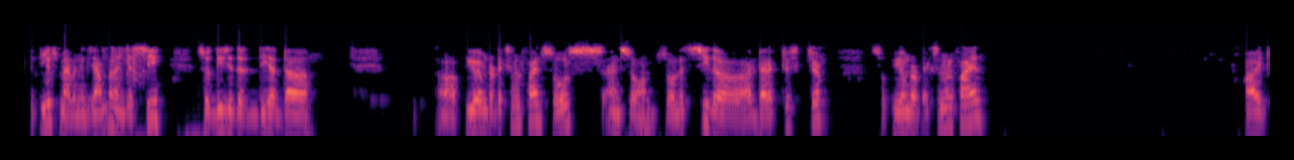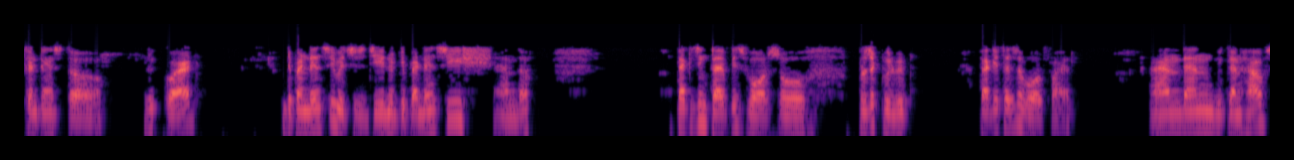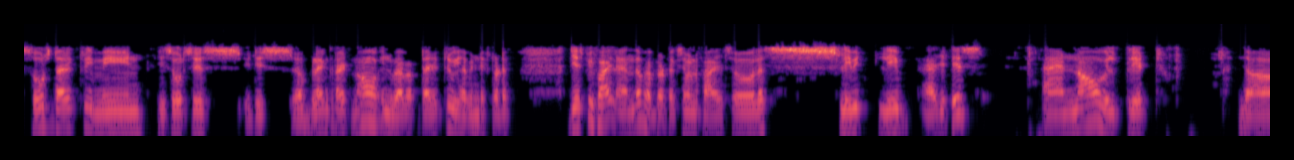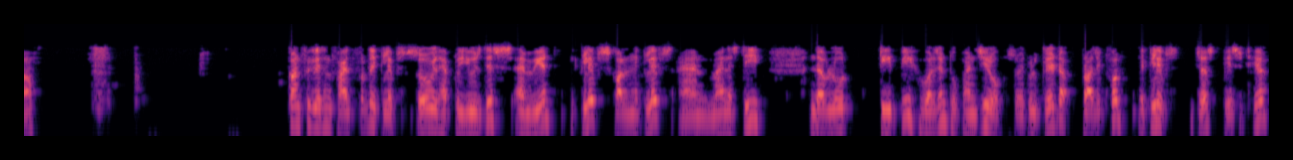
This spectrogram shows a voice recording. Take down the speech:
Eclipse Maven example and just see. So these are the these are the uh, pom.xml file source and so on. So let's see the directory structure. So pom.xml file it contains the required dependency which is JUnit dependency and the packaging type is war. So project will be packaged as a war file. And then we can have source directory main resources. It is uh, blank right now. In web app directory we have index.jsp file and the web.xml file. So let's leave it leave as it is and now we'll create the configuration file for the Eclipse. So we'll have to use this mvn eclipse colon eclipse and minus d wtp version 2.0. So it will create a project for Eclipse. Just paste it here.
